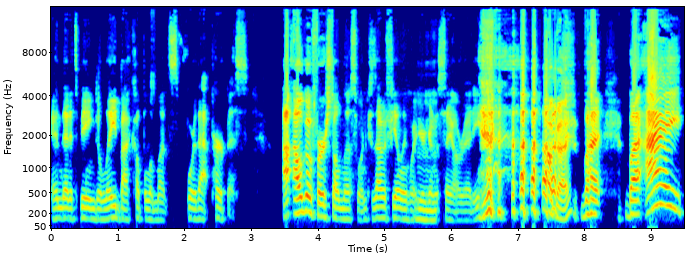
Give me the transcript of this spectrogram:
and that it's being delayed by a couple of months for that purpose. I- will go first on this one because I have a feeling what mm-hmm. you're going to say already. okay, but but I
